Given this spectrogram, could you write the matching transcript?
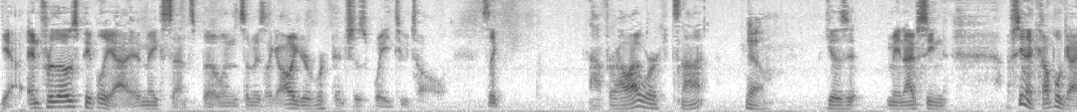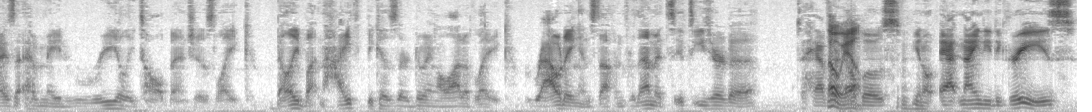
Yeah. And for those people, yeah, it makes sense. But when somebody's like, oh, your workbench is way too tall, it's like, not for how I work. It's not. Yeah. Because, it, I mean, I've seen. I've seen a couple guys that have made really tall benches, like belly button height, because they're doing a lot of like routing and stuff, and for them, it's it's easier to to have their Oh, yeah. elbows, you know, at ninety degrees.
